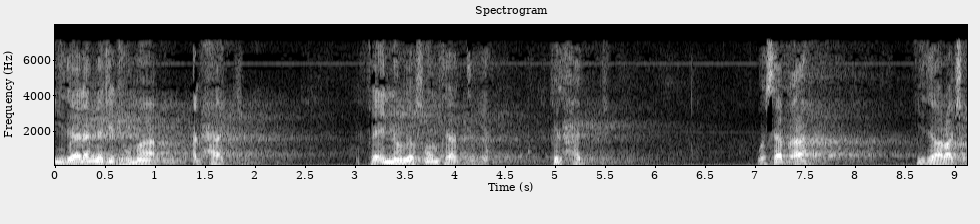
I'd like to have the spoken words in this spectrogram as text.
إذا لم يجدهما الحاج. فإنه يصوم ثلاثة أيام في الحج. وسبعة إذا رجع.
